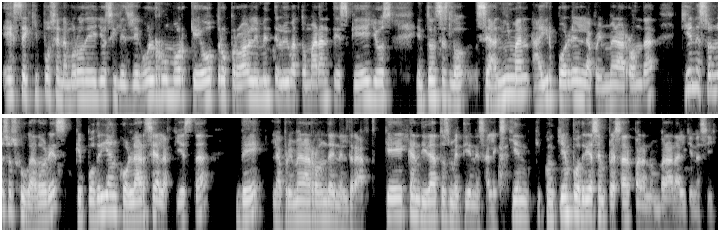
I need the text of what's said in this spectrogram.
ese equipo se enamoró de ellos y les llegó el rumor que otro probablemente lo iba a tomar antes que ellos, entonces lo, se animan a ir por él en la primera ronda. ¿Quiénes son esos jugadores que podrían colarse a la fiesta de la primera ronda en el draft. ¿Qué candidatos me tienes, Alex? ¿Quién, ¿Con quién podrías empezar para nombrar a alguien así?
